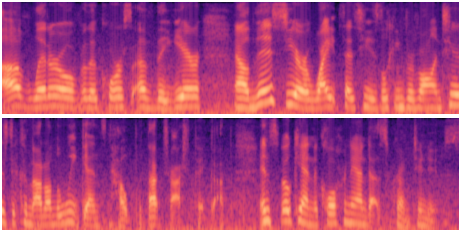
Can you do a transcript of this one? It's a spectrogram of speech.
of litter over the course of the year. Now, this year, White says he Looking for volunteers to come out on the weekends and help with that trash pickup. In Spokane, Nicole Hernandez, KREM 2 News.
